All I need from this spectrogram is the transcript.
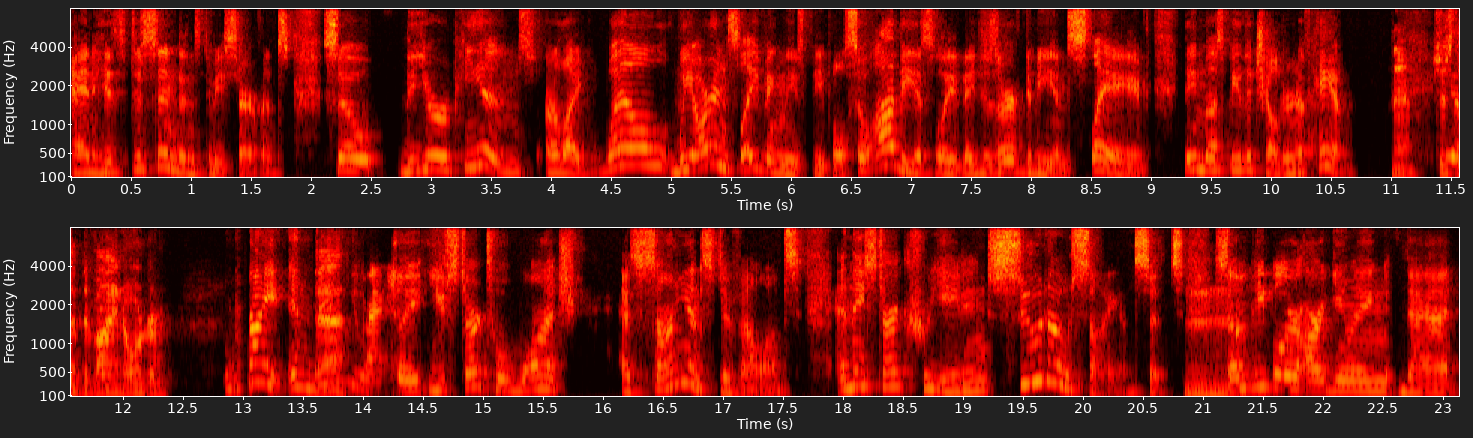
and his descendants to be servants. So the Europeans are like, well, we are enslaving these people, so obviously they deserve to be enslaved. They must be the children of Ham. Yeah, just you the know, divine order. Right. And then yeah. you actually you start to watch as science develops and they start creating pseudosciences. Mm-hmm. Some people are arguing that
